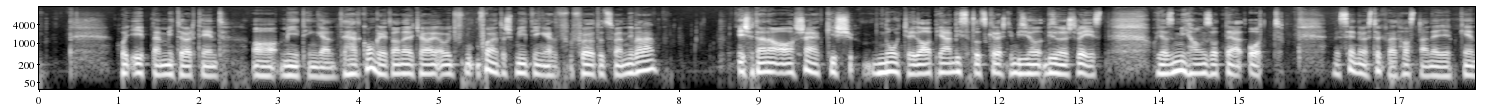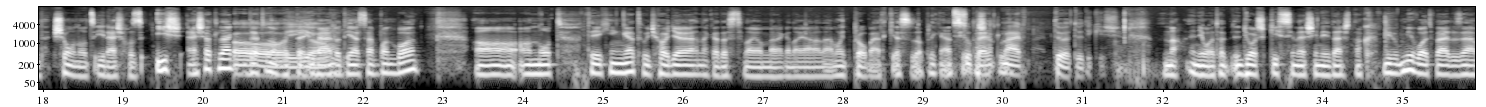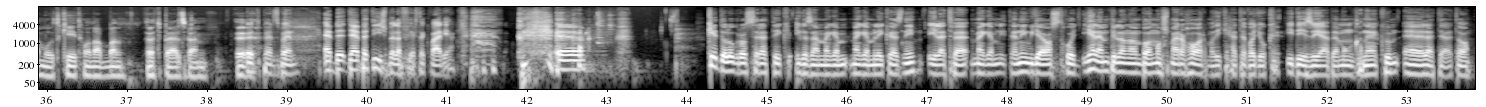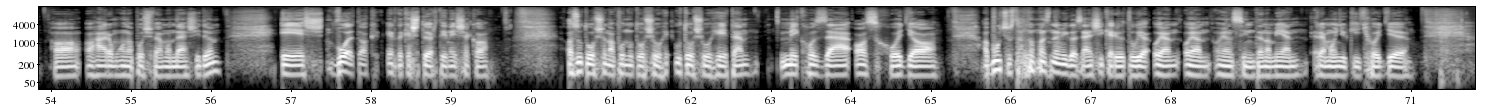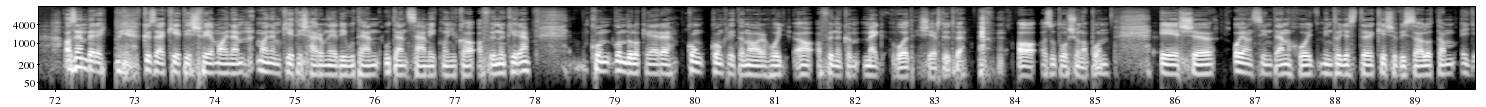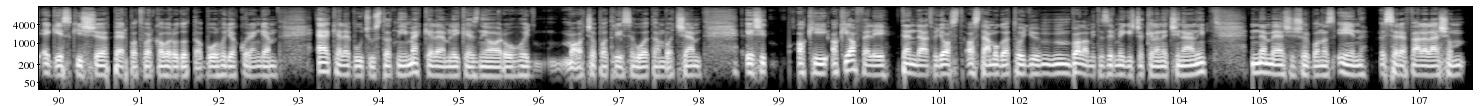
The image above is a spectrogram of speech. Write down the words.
hogy éppen mi történt a meetingen. Tehát konkrétan, hogyha hogy folyamatos meetinget föl tudsz venni vele, és utána a saját kis nótjaid alapján vissza tudsz keresni bizonyos, részt, hogy az mi hangzott el ott. Mert szerintem ezt tök lehet használni egyébként show notes íráshoz is esetleg, oh, de tudom, hogy te jó. imádod ilyen szempontból a, a note takinget, úgyhogy neked ezt nagyon melegen ajánlanám, hogy próbáld ki ezt az applikációt. Szuper, esetleg. már töltődik is. Na, ennyi volt a gyors kis színes indításnak. Mi, mi volt veled az elmúlt két hónapban, öt percben? Ö, 5 percben. Ebbe, de ebbe ti is belefértek, várjál. Két dologról szeretnék igazán megem, megemlékezni, illetve megemlíteni, ugye azt, hogy jelen pillanatban most már a harmadik hete vagyok idézőjelben munkanélkül, letelt a, a, a három hónapos felmondási időm, és voltak érdekes történések a, az utolsó napon, utolsó, utolsó héten, méghozzá az, hogy a, a búcsúztatom az nem igazán sikerült olyan, olyan, olyan, szinten, amilyenre mondjuk így, hogy az ember egy közel két és fél, majdnem, majdnem két és három év után, után számít mondjuk a, a főnökére. Kon, gondolok erre kon, konkrétan arra, hogy a, a főnököm meg volt sértődve a, az utolsó napon. És olyan szinten, hogy, mint hogy ezt később visszahallottam, egy egész kis perpatvar kavarodott abból, hogy akkor engem el kell-e búcsúztatni, meg kell emlékezni arról, hogy ma a csapat része voltam, vagy sem. És itt aki, aki afelé tendált, vagy azt, azt támogat, hogy mm, valamit azért mégiscsak kellene csinálni. Nem elsősorban az én szerepvállalásom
